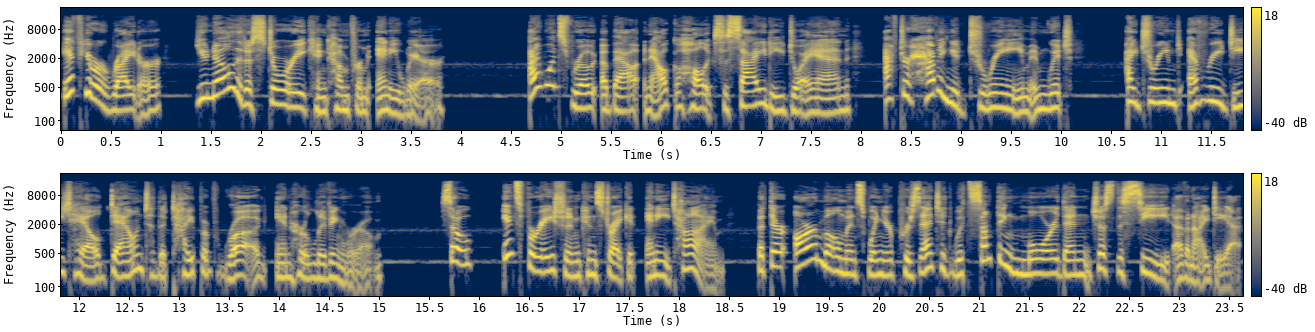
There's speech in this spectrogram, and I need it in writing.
If you're a writer, you know that a story can come from anywhere. I once wrote about an alcoholic society doyen after having a dream in which I dreamed every detail down to the type of rug in her living room. So, inspiration can strike at any time, but there are moments when you're presented with something more than just the seed of an idea.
